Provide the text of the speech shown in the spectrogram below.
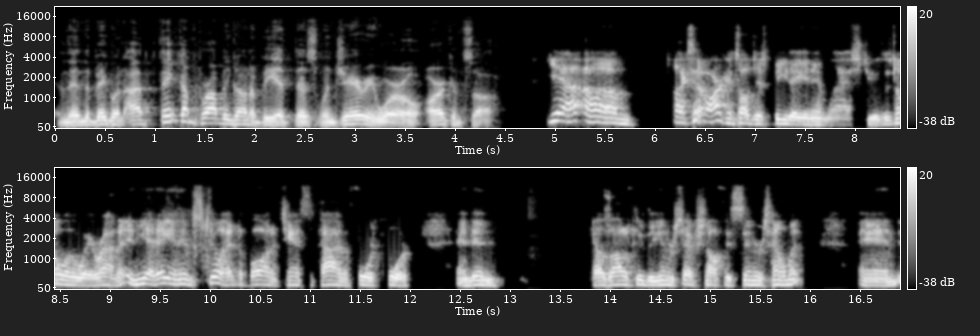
And then the big one. I think I'm probably going to be at this one. Jerry World, Arkansas. Yeah, um, like I said, Arkansas just beat A&M last year. There's no other way around it. And yet A&M still had the ball and a chance to tie in the fourth quarter. And then Calzada threw the interception off his center's helmet and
